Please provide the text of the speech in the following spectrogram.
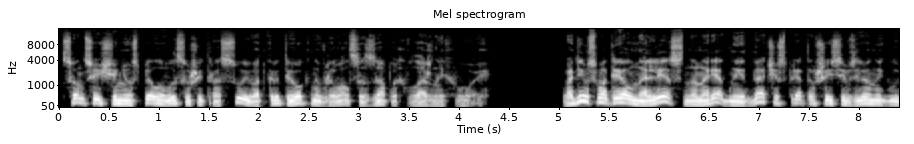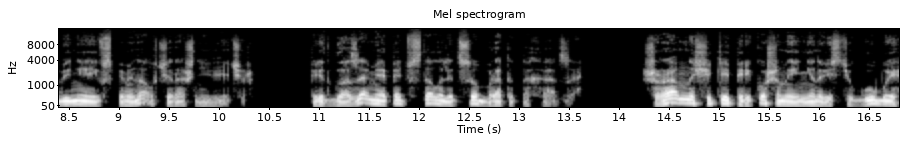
Солнце еще не успело высушить росу, и в открытые окна врывался запах влажной хвои. Вадим смотрел на лес, на нарядные дачи, спрятавшиеся в зеленой глубине, и вспоминал вчерашний вечер. Перед глазами опять встало лицо брата Тахадзе. Шрам на щеке, перекошенные ненавистью губы,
